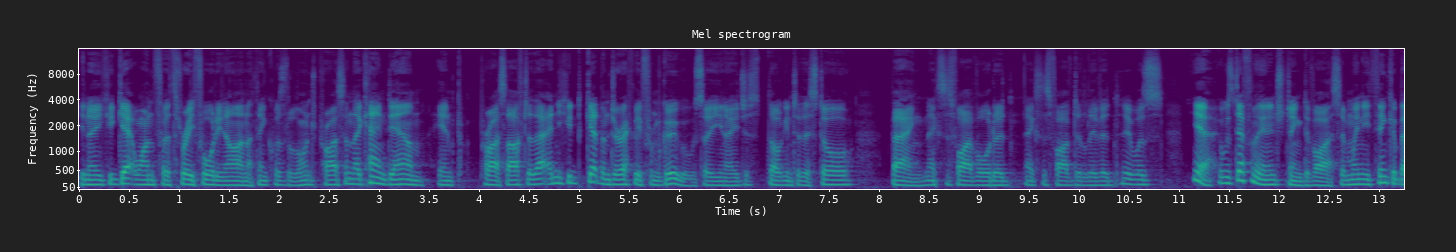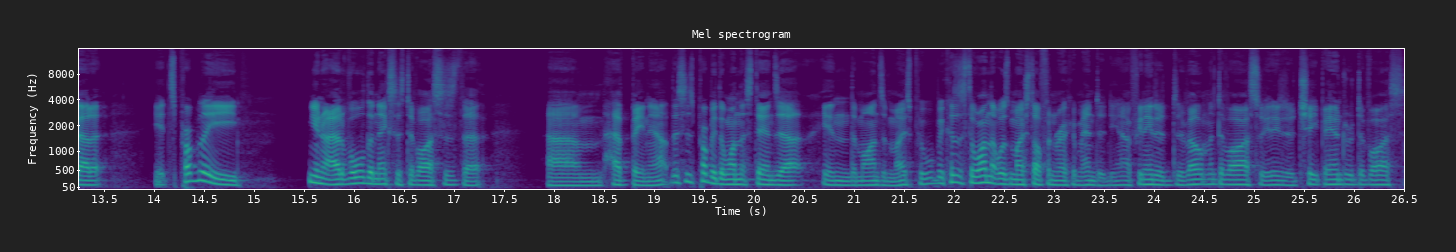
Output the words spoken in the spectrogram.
You know, you could get one for three forty nine, I think was the launch price, and they came down in price after that, and you could get them directly from Google. So you know, you just log into their store, bang, Nexus Five ordered, Nexus Five delivered. It was, yeah, it was definitely an interesting device. And when you think about it, it's probably, you know, out of all the Nexus devices that um, have been out, this is probably the one that stands out in the minds of most people because it's the one that was most often recommended. You know, if you needed a development device or you needed a cheap Android device,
